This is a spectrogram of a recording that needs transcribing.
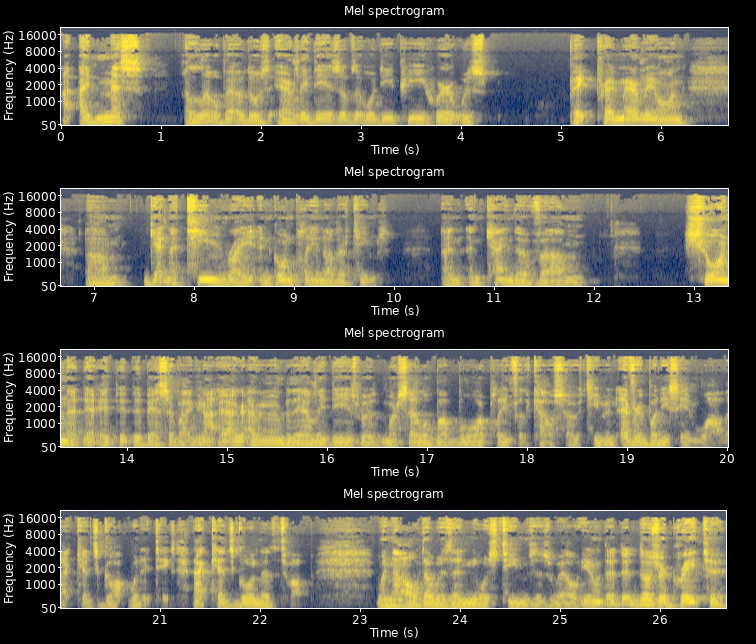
I, I miss a little bit of those early days of the ODP where it was picked primarily on um, getting a team right and going playing other teams and, and kind of um, showing that it, it, the best survive. You know, I, I, remember the early days with Marcelo Balboa playing for the Cal South team and everybody saying, wow, that kid's got what it takes. That kid's going to the top Wynalda was in those teams as well. You know, th- th- those are great to.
